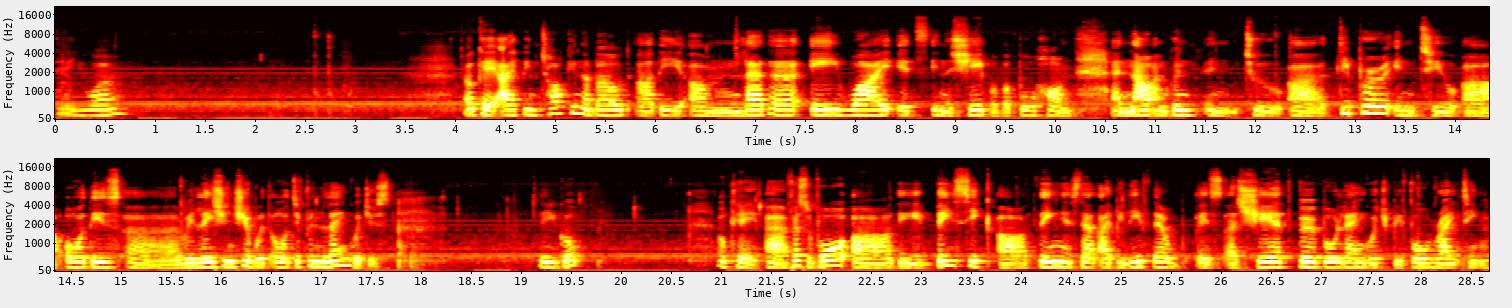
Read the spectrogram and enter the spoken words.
There you are. Okay, I've been talking about uh, the um, letter AY. It's in the shape of a bullhorn. And now I'm going into uh, deeper into uh, all these uh, relationship with all different languages. There you go. Okay, uh, first of all, uh, the basic uh, thing is that I believe there is a shared verbal language before writing.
